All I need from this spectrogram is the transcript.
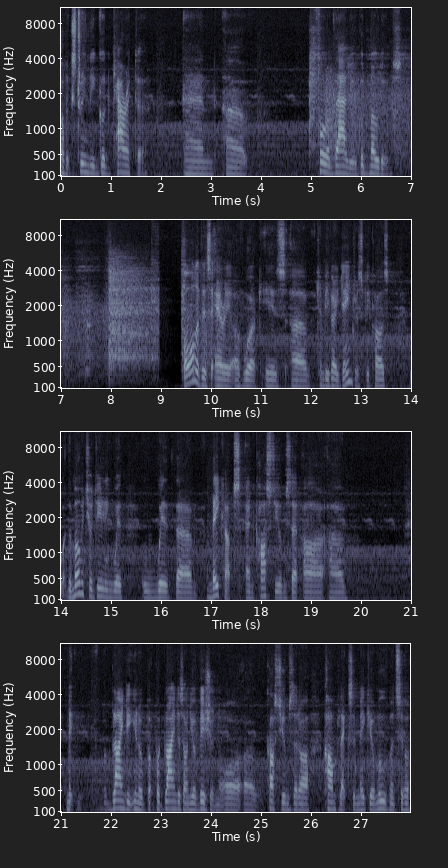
of extremely good character and uh, full of value, good motives. All of this area of work is, uh, can be very dangerous because the moment you're dealing with, with um, makeups and costumes that are uh, blinding, you know, put blinders on your vision or uh, costumes that are complex and make your movements, so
